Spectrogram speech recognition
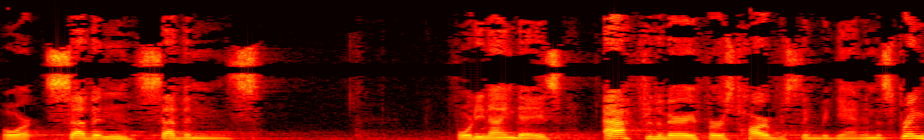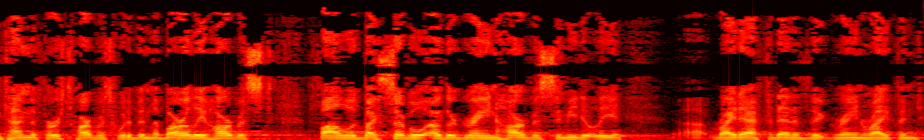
or seven sevens. 49 days after the very first harvesting began. In the springtime, the first harvest would have been the barley harvest, followed by several other grain harvests immediately uh, right after that as the grain ripened.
